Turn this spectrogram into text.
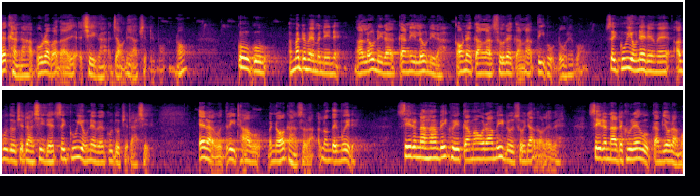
လက်ခံတာဘုရားဘာသာရဲ့အခြေခံအကြောင်းတရားဖြစ်တယ်ပေါ့နော်ကိုယ့်ကိုအမတ်တမဲ့မနေနဲ့ ငါလုံနေတာကံနေလုံနေတာကောင်းတဲ့ကံလားဆိုတဲ့ကံလားသိဖို့လိုတယ်ပေါ့စိတ်ကူးယုံနဲ့တည်းပဲအကုသိုလ်ဖြစ်တာရှိတယ်စိတ်ကူးယုံနဲ့ပဲကုသိုလ်ဖြစ်တာရှိတယ်အဲ့ဒါကိုသတိထားဖို့မနောခံဆိုတာအလွန်သိမ်မွေ့တယ်စေရနာဟံဘိခွေကမ္မဝရမိလို့ဆိုကြတော့လည်းပဲစေရနာတစ်ခုတည်းကိုကံပြောတာမ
